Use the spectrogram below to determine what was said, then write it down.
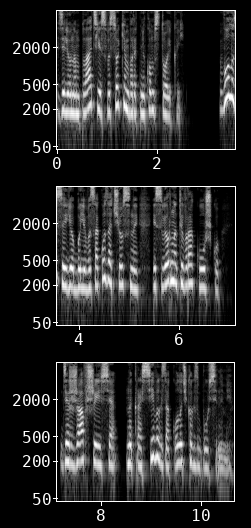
зеленом платье с высоким воротником-стойкой. Волосы ее были высоко зачесаны и свернуты в ракушку, державшиеся на красивых заколочках с бусинами.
